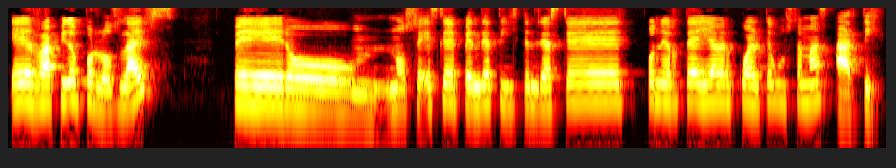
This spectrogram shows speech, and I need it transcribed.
eh, rápido por los lives, pero mm, no sé, es que depende a ti. Tendrías que ponerte ahí a ver cuál te gusta más a ti.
